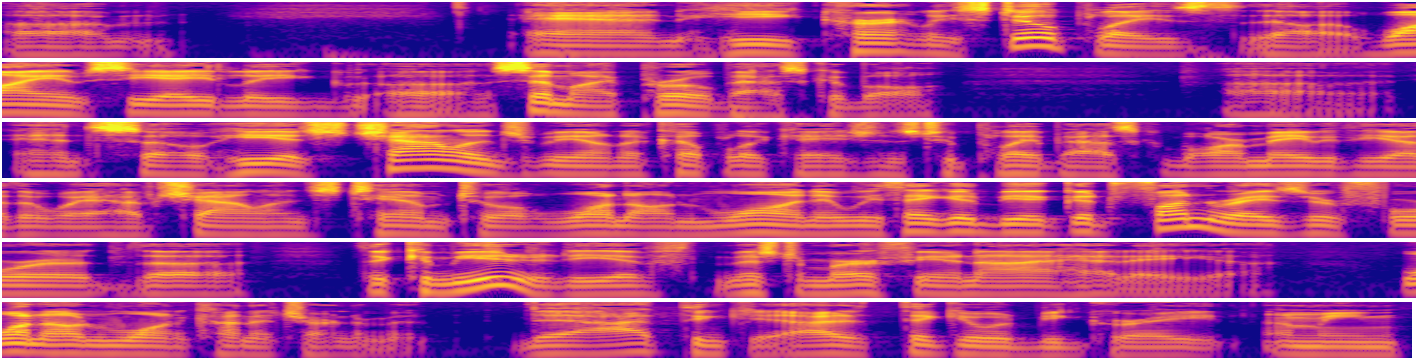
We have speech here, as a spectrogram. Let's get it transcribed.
um, and he currently still plays the YMCA League uh, semi-pro basketball. Uh, and so he has challenged me on a couple occasions to play basketball, or maybe the other way, I've challenged him to a one-on-one. And we think it'd be a good fundraiser for the the community if Mr. Murphy and I had a uh, one-on-one kind of tournament. Yeah, I think I think it would be great. I mean,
